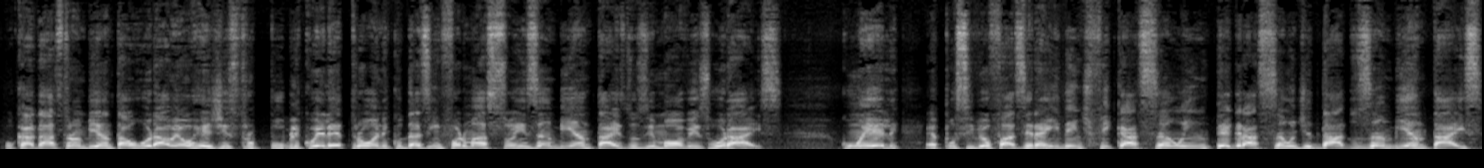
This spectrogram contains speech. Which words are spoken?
O cadastro ambiental rural é o registro público eletrônico das informações ambientais dos imóveis rurais. Com ele, é possível fazer a identificação e integração de dados ambientais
